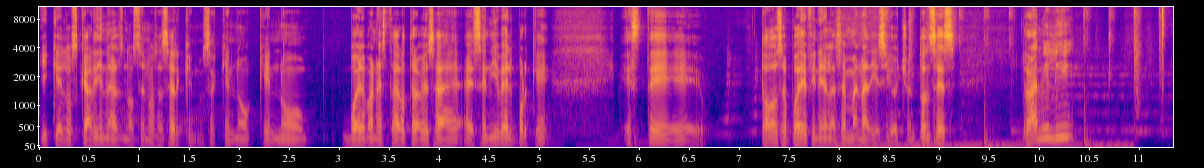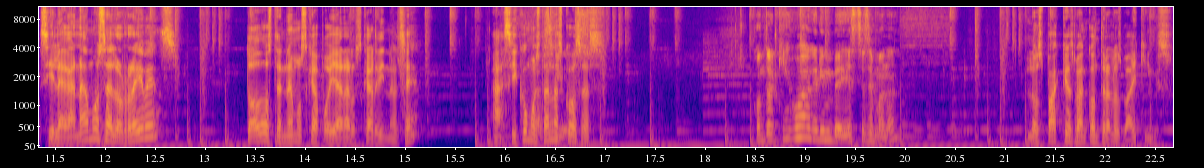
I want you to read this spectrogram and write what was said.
y que los Cardinals no se nos acerquen, o sea, que no, que no vuelvan a estar otra vez a, a ese nivel porque este, todo se puede definir en la semana 18. Entonces, Ramily, si le ganamos a los Ravens, todos tenemos que apoyar a los Cardinals, ¿eh? Así como están Así las es. cosas. ¿Contra quién juega Green Bay esta semana? Los Packers van contra los Vikings.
